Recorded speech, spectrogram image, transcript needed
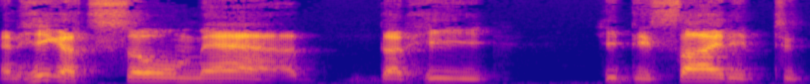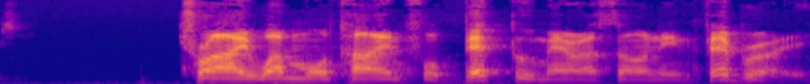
And he got so mad that he he decided to try one more time for Beppu Marathon in February.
